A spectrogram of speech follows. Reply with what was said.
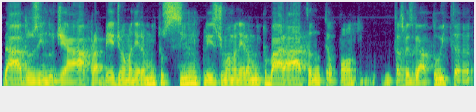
dados indo de A para B de uma maneira muito simples, de uma maneira muito barata no teu ponto, muitas vezes gratuita,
